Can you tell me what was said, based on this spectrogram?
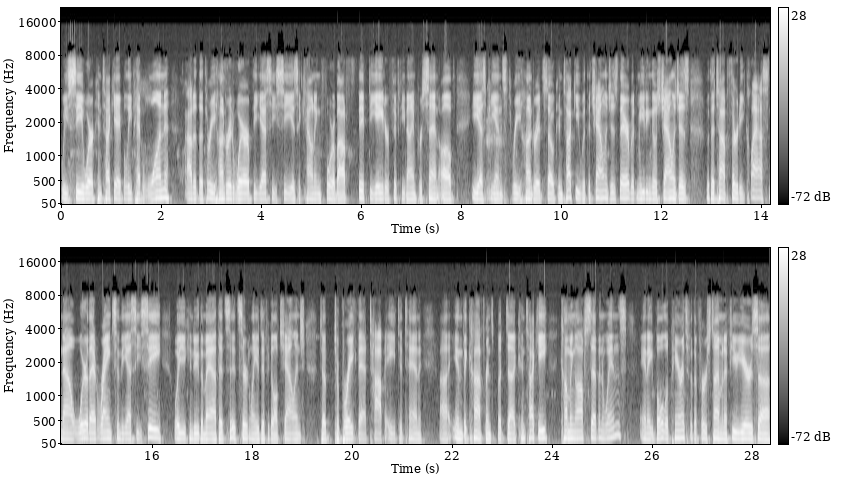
we see where Kentucky, I believe, had one out of the 300, where the SEC is accounting for about 58 or 59 percent of ESPN's mm-hmm. 300. So Kentucky with the challenges there, but meeting those challenges with a top 30 class. Now, where that ranks in the SEC, well, you can do the math. It's it's certainly a difficult challenge to to break that top eight to 10 uh, in the conference. But uh, Kentucky coming off seven wins and a bowl appearance for the first time in a few years. Uh,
